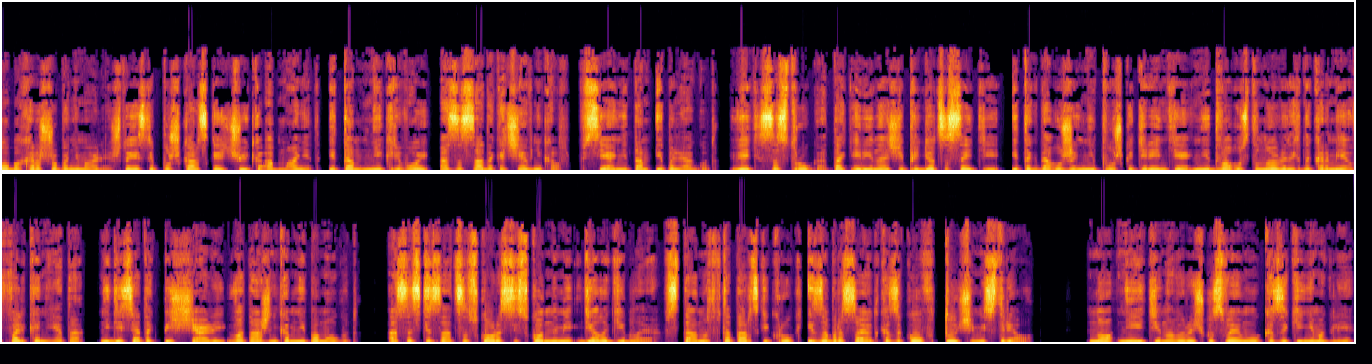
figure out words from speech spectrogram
Оба хорошо понимали, что если пушкарская чуйка обманет, и там не кривой, а засада кочевников, все они там и полягут. Ведь со струга так или иначе придется сойти, и тогда уже ни пушка Терентия, ни два установленных на корме фальконета, ни десяток пищалей ватажникам не помогут. А состязаться в скорости с конными – дело гиблое. Встанут в татарский круг и забросают казаков тучами стрел. Но не идти на выручку своему казаки не могли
